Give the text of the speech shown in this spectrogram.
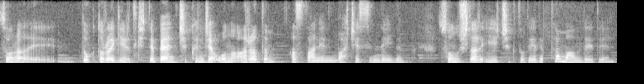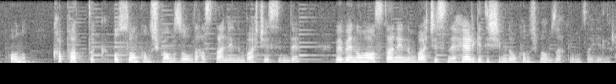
Sonra e, doktora girdik işte ben çıkınca onu aradım. Hastanenin bahçesindeydim. Sonuçları iyi çıktı dedi. Tamam dedi. Onu kapattık. O son konuşmamız oldu hastanenin bahçesinde. Ve ben o hastanenin bahçesine her gidişimde o konuşmamız aklımıza gelir.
